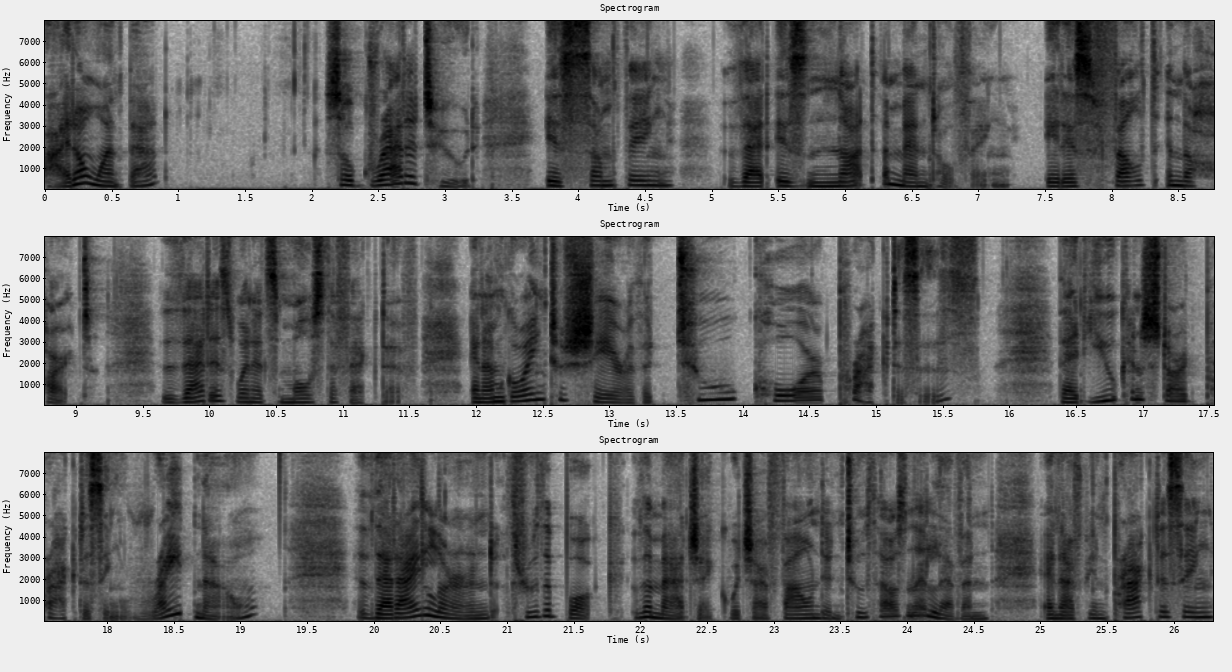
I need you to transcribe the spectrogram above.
I don't want that. So, gratitude is something that is not a mental thing, it is felt in the heart. That is when it's most effective. And I'm going to share the two core practices that you can start practicing right now that I learned through the book The Magic, which I found in 2011, and I've been practicing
